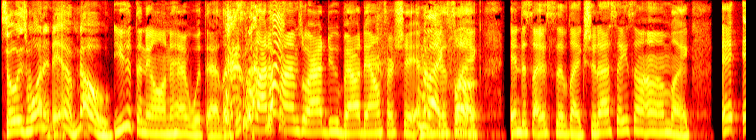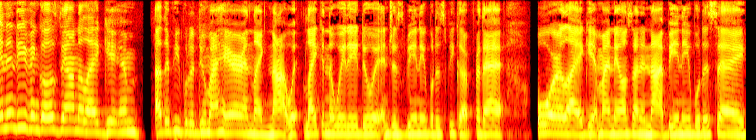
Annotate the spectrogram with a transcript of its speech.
So it's one of them. No. You hit the nail on the head with that. Like, it's a lot of times where I do bow down for shit and I'm like, just fuck. like indecisive. Like, should I say something? Like, and, and it even goes down to like getting other people to do my hair and like not wi- liking the way they do it and just being able to speak up for that. Or like get my nails done and not being able to say,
